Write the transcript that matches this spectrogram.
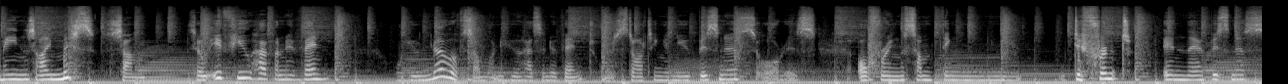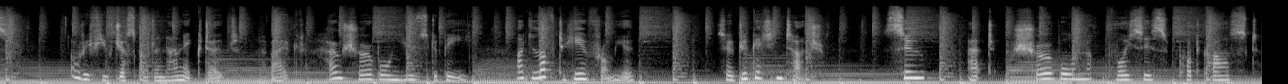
means I miss some. So if you have an event, or you know of someone who has an event, or is starting a new business, or is offering something different in their business, or if you've just got an anecdote about how Sherborne used to be, I'd love to hear from you. So do get in touch. Sue at Sherborne Voices Podcast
